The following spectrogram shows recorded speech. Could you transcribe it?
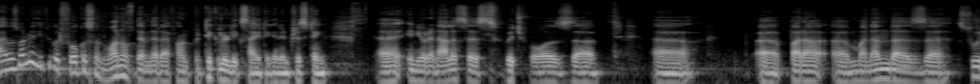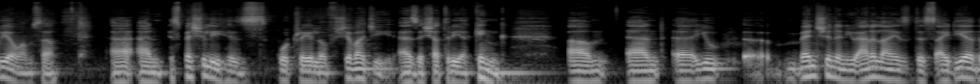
I was wondering if you could focus on one of them that I found particularly exciting and interesting uh, in your analysis, which was uh, uh, uh Para uh, Mananda's Surya Vamsa, and especially his portrayal of Shivaji as a Kshatriya king. Um, and you mention and you analyze this idea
